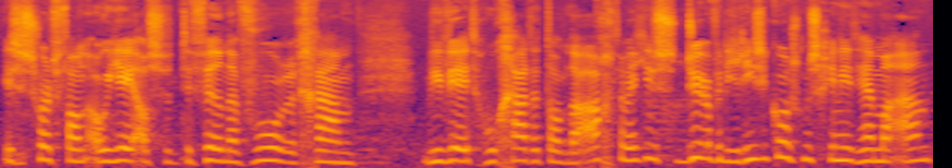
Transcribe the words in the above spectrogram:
is een soort van... oh jee, als we te veel naar voren gaan... wie weet, hoe gaat het dan daarachter? Weet je? Dus ze durven die risico's misschien niet helemaal aan.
